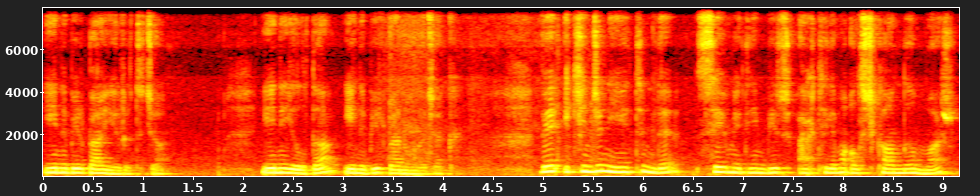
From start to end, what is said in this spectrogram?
Yeni bir ben yaratacağım. Yeni yılda yeni bir ben olacak. Ve ikinci niyetim de sevmediğim bir erteleme alışkanlığım var.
